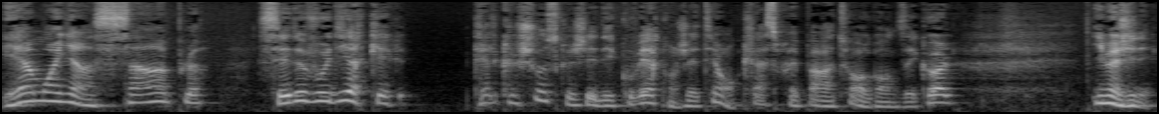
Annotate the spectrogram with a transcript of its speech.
Et un moyen simple c'est de vous dire quelque chose que j'ai découvert quand j'étais en classe préparatoire aux grandes écoles. Imaginez,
